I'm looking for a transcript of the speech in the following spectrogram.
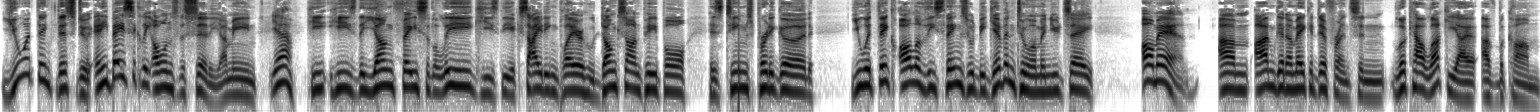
you would think this dude, and he basically owns the city. I mean, yeah, he he's the young face of the league. He's the exciting player who dunks on people. His team's pretty good. You would think all of these things would be given to him, and you'd say, "Oh man, I'm I'm gonna make a difference, and look how lucky I, I've become."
